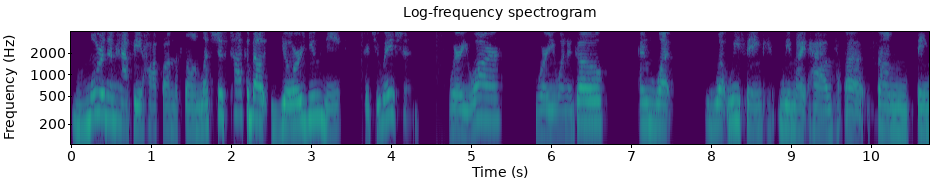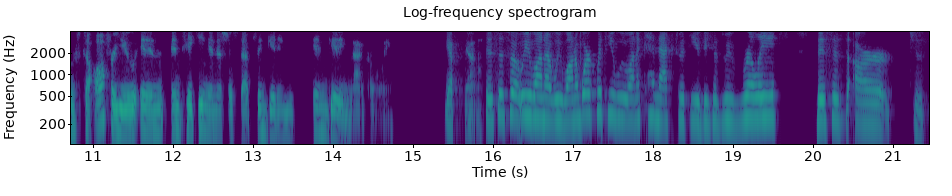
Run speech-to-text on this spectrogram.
more than happy hop on the phone. Let's just talk about your unique situation, where you are, where you want to go, and what what we think we might have uh, some things to offer you in in taking initial steps in getting in getting that going. Yep. Yeah. This is what we want to we want to work with you. We want to connect with you because we really this is our just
